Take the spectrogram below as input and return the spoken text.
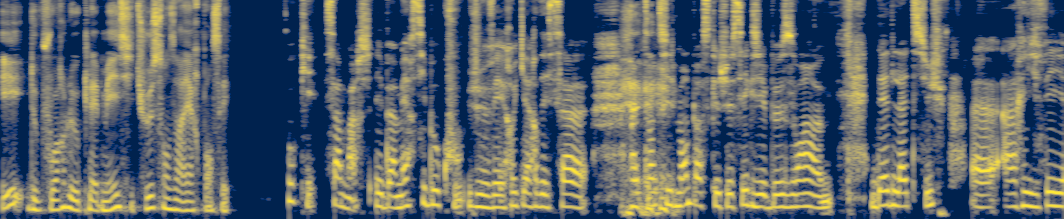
et de pouvoir le clamer si tu veux sans arrière-pensée. Ok, ça marche. Eh ben merci beaucoup. Je vais regarder ça euh, attentivement parce que je sais que j'ai besoin euh, d'aide là-dessus. Euh, arriver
